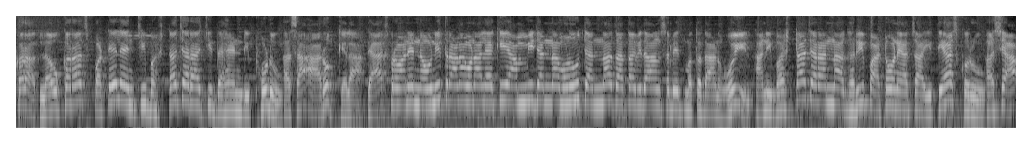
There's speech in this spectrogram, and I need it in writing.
करत लवकरच पटेल यांची भ्रष्टाचाराची दहंडी फोडू असा आरोप केला. त्याचप्रमाणे नवनीत राणा म्हणाल्या की आम्ही ज्यांना म्हणू त्यांनाच आता विधानसभेत मतदान होईल आणि भ्रष्टाचारांना घरी पाठवण्याचा इतिहास करू अशा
